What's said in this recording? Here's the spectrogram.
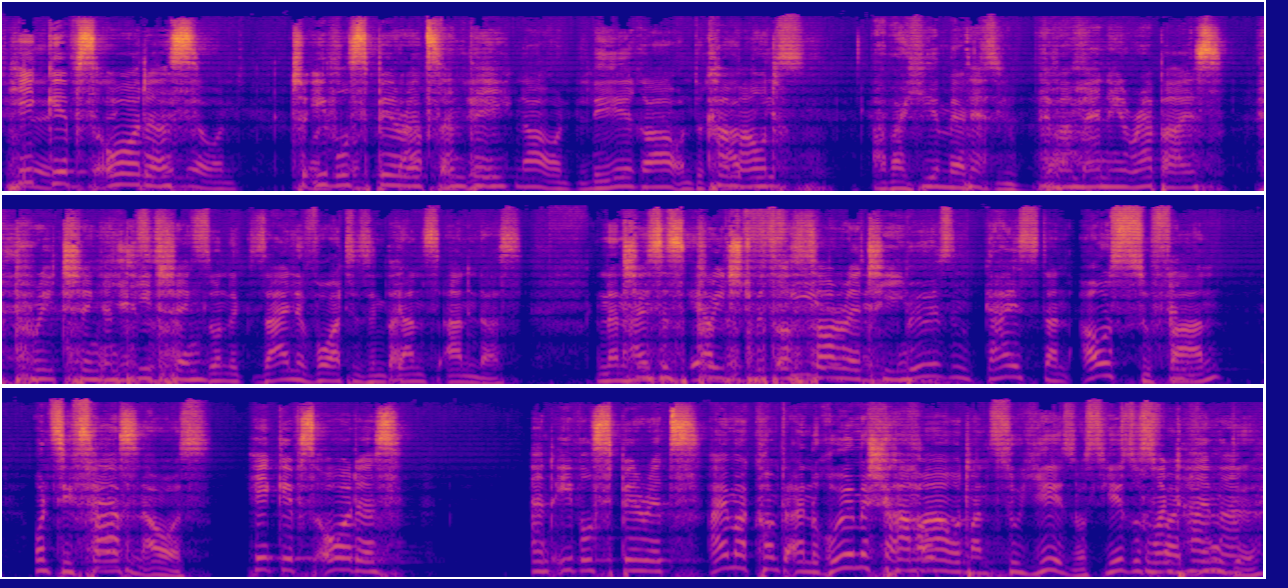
he gives orders to evil spirits and they come Rabbis. Aber hier merken there, sie, there were many rabbis preaching and Jesus teaching. so eine, seine Worte sind ganz anders. Und dann heißt Jesus es, er preached with authority. den bösen Geistern auszufahren und sie fahren aus. He gives orders and evil spirits Einmal kommt ein römischer Come out. Hauptmann zu Jesus. Jesus One war time Jude.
